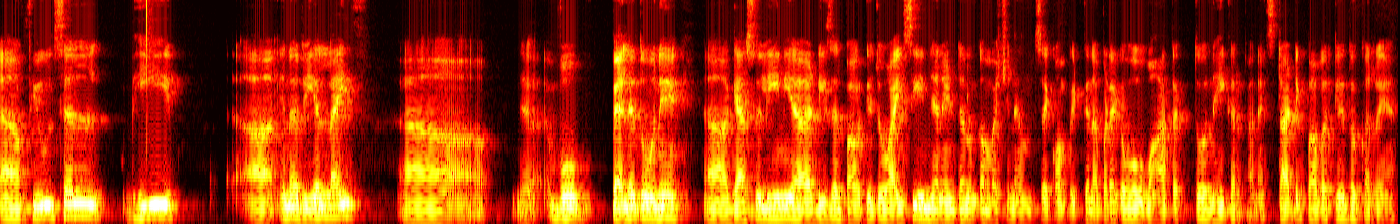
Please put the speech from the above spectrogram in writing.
फ्यूल सेल भी इन अ रियल लाइफ वो पहले तो उन्हें गैसोलीन या डीजल पावर के जो आईसी इंजन इंटरनल कम्बशन है उनसे कॉम्पीट करना पड़ेगा। वो वहाँ तक तो नहीं कर पा रहे स्टार्टिंग पावर के लिए तो कर रहे हैं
